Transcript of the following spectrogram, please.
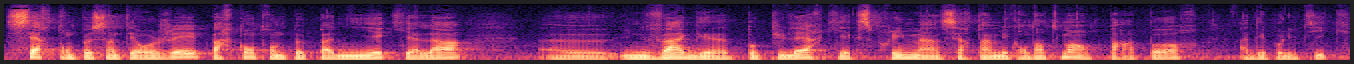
certes on peut s'interroger, par contre on ne peut pas nier qu'il y a là euh, une vague populaire qui exprime un certain mécontentement par rapport à des politiques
